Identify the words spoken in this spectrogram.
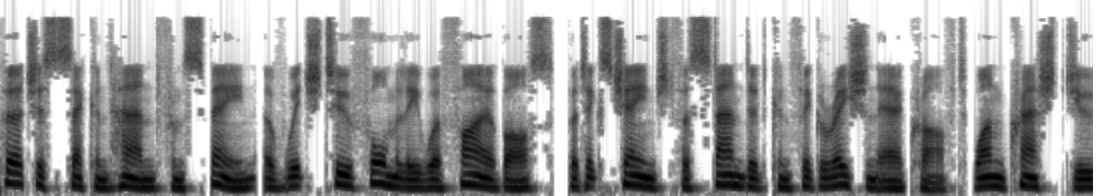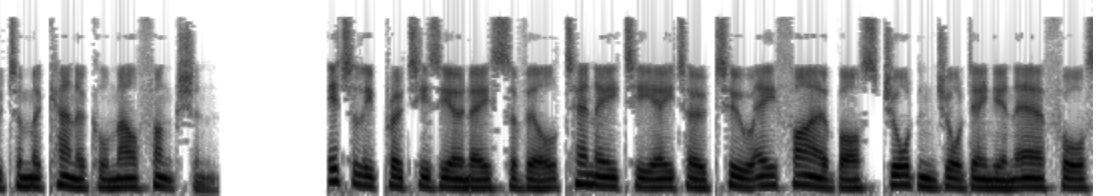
purchased second-hand from Spain of which two formerly were Fireboss, but exchanged for standard configuration aircraft one crashed due to mechanical malfunction. Italy Protezione Civile 1080-802A Fireboss Jordan Jordanian Air Force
